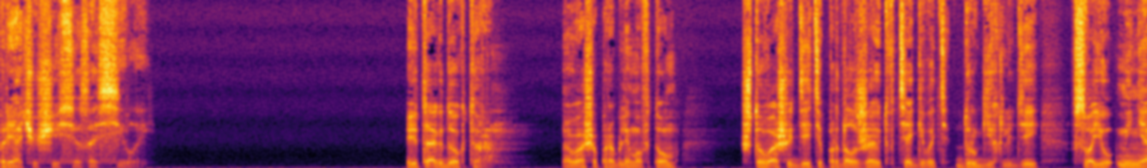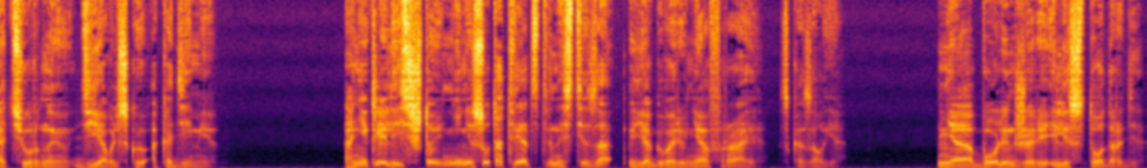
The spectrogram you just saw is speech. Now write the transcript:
прячущейся за силой. Итак, доктор, ваша проблема в том, что ваши дети продолжают втягивать других людей в свою миниатюрную дьявольскую академию. Они клялись, что не несут ответственности за... Я говорю не о Фрае, сказал я. Не о Боллинджере или Стодарде.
